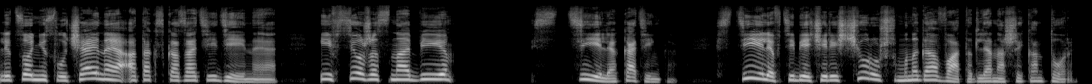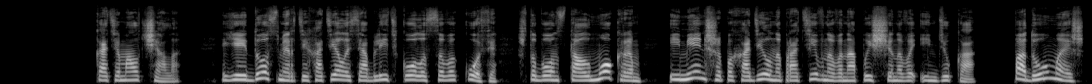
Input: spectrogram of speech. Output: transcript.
Лицо не случайное, а, так сказать, идейное. И все же сноби... Стиля, Катенька. Стиля в тебе чересчур уж многовато для нашей конторы. Катя молчала. Ей до смерти хотелось облить Колосова кофе, чтобы он стал мокрым и меньше походил на противного напыщенного индюка. «Подумаешь,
